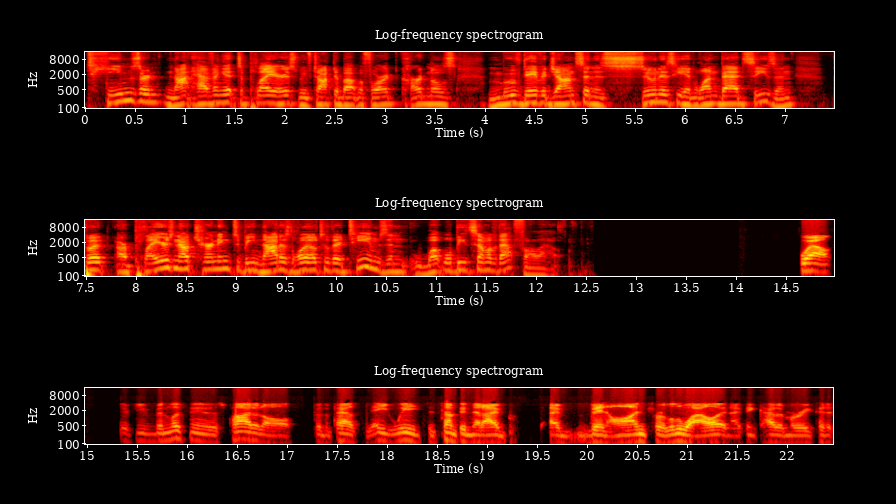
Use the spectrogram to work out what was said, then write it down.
teams are not having it to players. We've talked about before. Cardinals moved David Johnson as soon as he had one bad season. But are players now turning to be not as loyal to their teams, and what will be some of that fallout? Well, if you've been listening to this pod at all for the past eight weeks, it's something that I've I've been on for a little while, and I think Kyler Murray could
